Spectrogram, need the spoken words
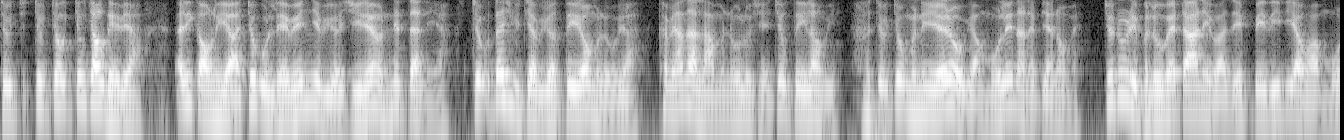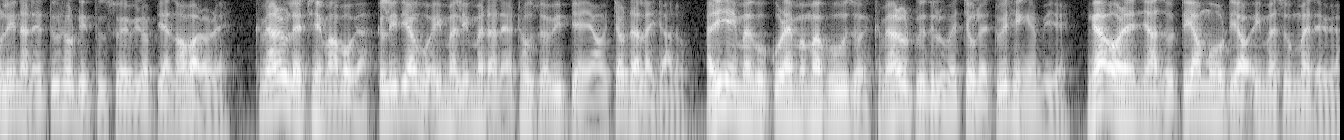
ကျုပ်ကျုပ်ကျုပ်ကျုပ်ကြောက်တယ်ဗျအဲ့ဒီကောင်လေးကကျုပ်ကိုလေဘင်းညစ်ပြီးတော့ရေထဲကိုနှစ်တက်နေရကျုပ်အသက်ရှူကျက်ပြီးတော့တေတော့မလို့ဗျခမည်းသာလာမနိုးလို့ရှိရင်ကျုပ်တေလောက်ပြီကျုပ်ကျုပ်မနေရတော့ဘူးဗျမိုးလင်းနာနဲ့ပြန်တော့မယ် ကျွတ်တို့တွေဘလို့ပဲတားနေပါစေပေသီးတယောက်ကမိုးလင်းနာနဲ့သူ့ထုတ်တွေသူဆွဲပြီးတော့ပြန်သွားပါတော့တယ်ခင်ဗျားတို့လည်းထင်ပါပေါ့ဗျာကလေးတယောက်ကိုအိမ်မက်လေးမက်တာနဲ့အထုတ်ဆွဲပြီးပြန်ရအောင်ကြောက်တက်လိုက်တာလို့အဲ့ဒီအိမ်မက်ကိုကိုယ်တိုင်မမတ်ဘူးဆိုရင်ခင်ဗျားတို့တွေးသလိုပဲကြုတ်လဲတွေးထင်ခဲ့မိတယ်ငတ်အော်တဲ့ညဆိုတယောက်မဟုတ်တယောက်အိမ်မက်ဆိုမက်တယ်ဗျာ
